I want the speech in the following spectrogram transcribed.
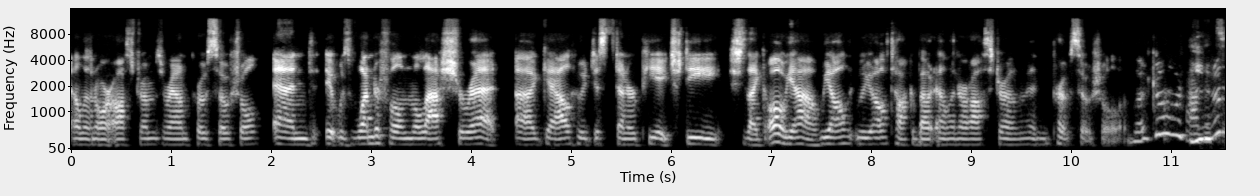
Elinor Ostrom's around pro social. And it was wonderful in the last charrette, a gal who had just done her PhD. She's like, Oh yeah, we all we all talk about Eleanor Ostrom and pro social. I'm like, Oh, oh yeah. that's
